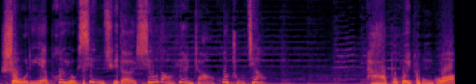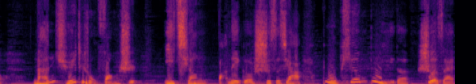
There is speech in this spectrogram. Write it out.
狩猎颇有兴趣的修道院长或主教？他不会通过男爵这种方式。一枪把那个十字架不偏不倚地射在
